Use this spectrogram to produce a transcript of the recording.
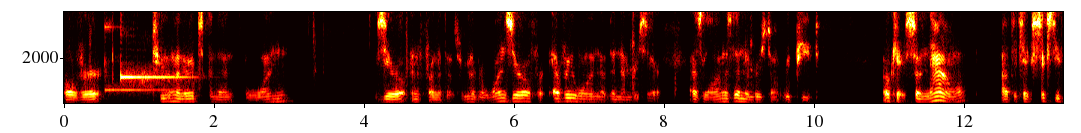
over 200s and then 1 0 in front of those. Remember, 1 0 for every one of the numbers there, as long as the numbers don't repeat. Okay, so now To take 64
